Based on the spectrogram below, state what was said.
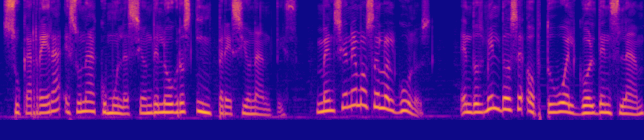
Su carrera es una acumulación de logros impresionantes. Mencionemos solo algunos. En 2012 obtuvo el Golden Slam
